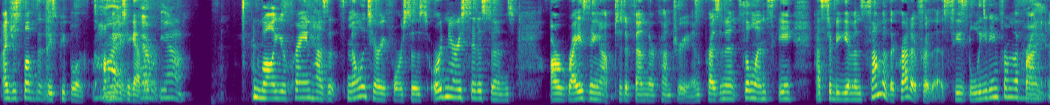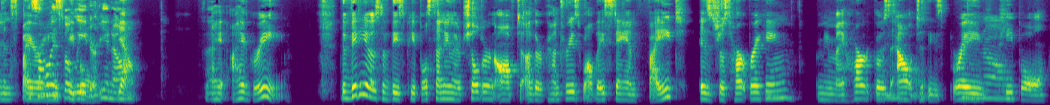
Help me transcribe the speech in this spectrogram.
I just love that these people are coming right. together. Every, yeah. And while Ukraine has its military forces, ordinary citizens are rising up to defend their country. And President Zelensky has to be given some of the credit for this. He's leading from the front right. and inspiring it's always his the people. leader, you know. Yeah. I, I agree. The videos of these people sending their children off to other countries while they stay and fight is just heartbreaking. I mean, my heart goes out to these brave people.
